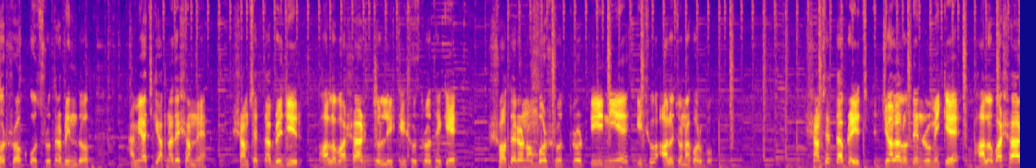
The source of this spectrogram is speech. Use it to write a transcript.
দর্শক ও শ্রোতাবৃন্দ, আমি আজকে আপনাদের সামনে শামসেদ তাবরেজির ভালোবাসার চল্লিশটি সূত্র থেকে সতেরো নম্বর সূত্রটি নিয়ে কিছু আলোচনা করব। শামসেদ তাবরিজ জালালউদ্দিন রুমিকে ভালোবাসার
